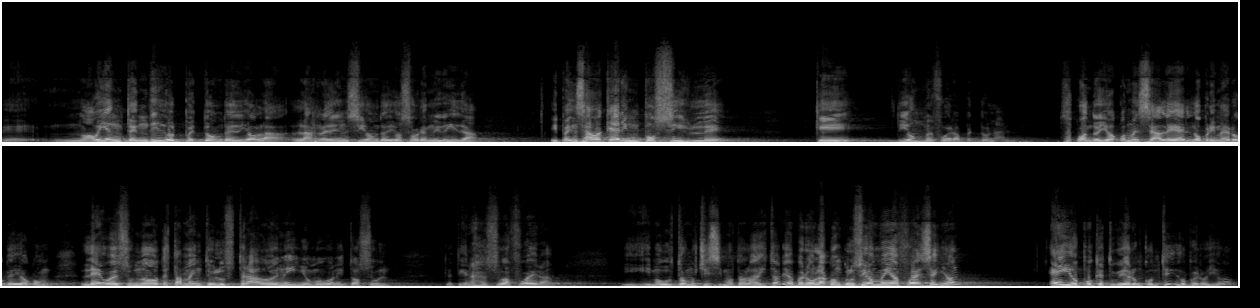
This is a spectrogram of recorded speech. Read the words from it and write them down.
Eh, no había entendido el perdón de Dios, la, la redención de Dios sobre mi vida. Y pensaba que era imposible que Dios me fuera a perdonar. Entonces, cuando yo comencé a leer, lo primero que yo leo es un Nuevo Testamento ilustrado de niño, muy bonito, azul, que tiene Jesús afuera. Y, me gustó muchísimo todas las historias, pero la conclusión mía fue, Señor, ellos porque estuvieron contigo, pero yo,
